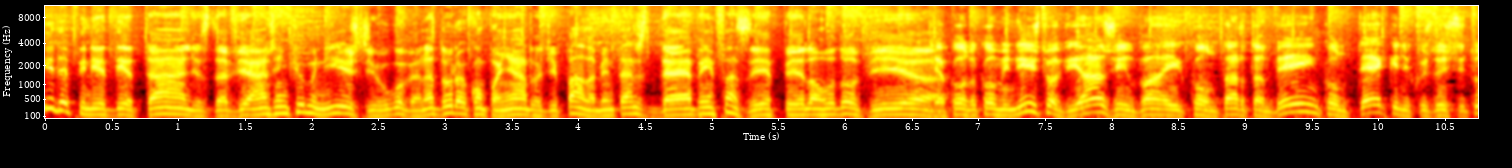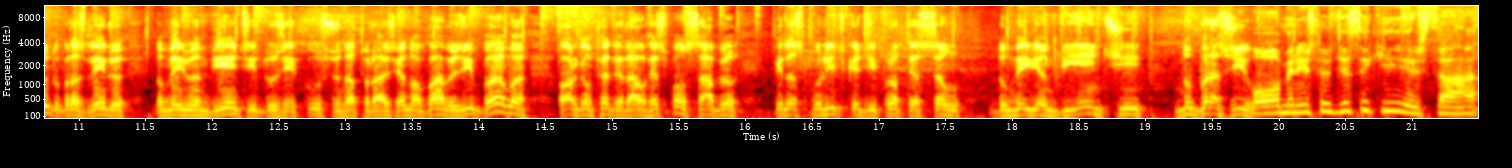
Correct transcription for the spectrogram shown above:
e definir detalhes da viagem que o ministro e o governador, acompanhado de parlamentares, devem fazer pela rodovia. De acordo com o ministro, a viagem vai contar também com técnicos do Instituto Brasileiro do Meio Ambiente e dos Recursos Naturais Renováveis, IBAMA, órgão federal responsável pelas políticas de proteção do meio ambiente no Brasil. O ministro disse que está,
